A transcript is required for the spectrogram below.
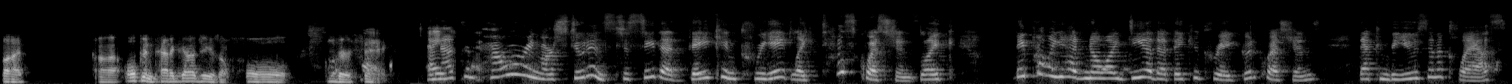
but uh, open pedagogy is a whole other thing. And that's empowering our students to see that they can create like test questions. Like they probably had no idea that they could create good questions that can be used in a class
